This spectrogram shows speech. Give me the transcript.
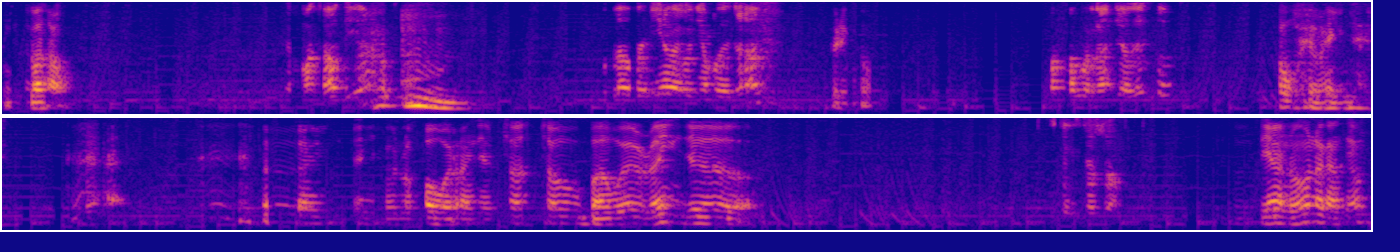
¿Qué te ha pasado? ¿Te has matado, tío? ¿Un lado de mierda coña por detrás? Pero ¿Vamos a por gancho de esto? Power Rangers. Ay, tenemos los Power Rangers. Chau, chau, Power Ranger. Eso. Decía, ¿no? La canción.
